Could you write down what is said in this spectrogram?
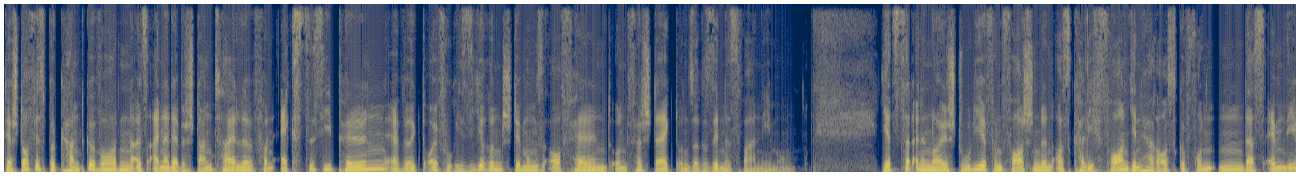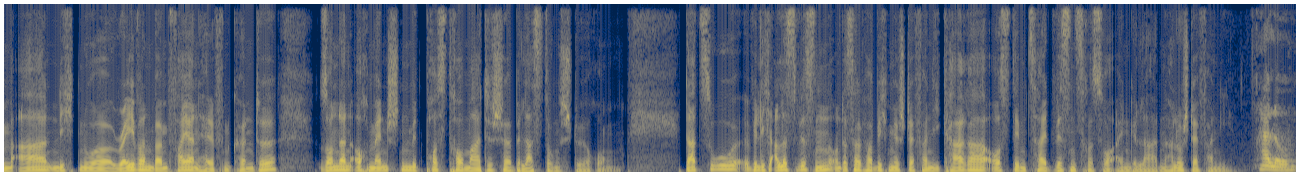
Der Stoff ist bekannt geworden als einer der Bestandteile von Ecstasy-Pillen. Er wirkt euphorisierend, stimmungsaufhellend und verstärkt unsere Sinneswahrnehmung. Jetzt hat eine neue Studie von Forschenden aus Kalifornien herausgefunden, dass MDMA nicht nur Ravern beim Feiern helfen könnte, sondern auch Menschen mit posttraumatischer Belastungsstörung. Dazu will ich alles wissen und deshalb habe ich mir Stefanie Kara aus dem Zeitwissensressort eingeladen. Hallo Stefanie. Hallo.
